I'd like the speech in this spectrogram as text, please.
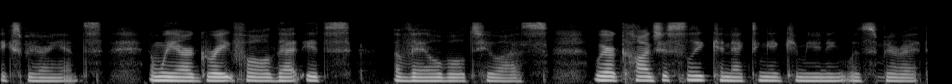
experience. And we are grateful that it's available to us. We are consciously connecting and communing with Spirit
